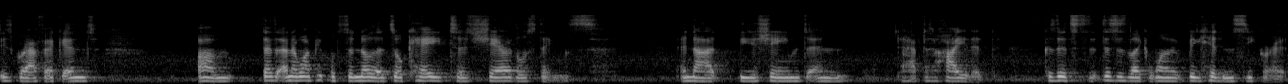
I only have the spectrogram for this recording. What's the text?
is graphic, and um, that, and I want people to know that it's okay to share those things and not be ashamed and have to hide it because it's this is like one of big hidden secret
